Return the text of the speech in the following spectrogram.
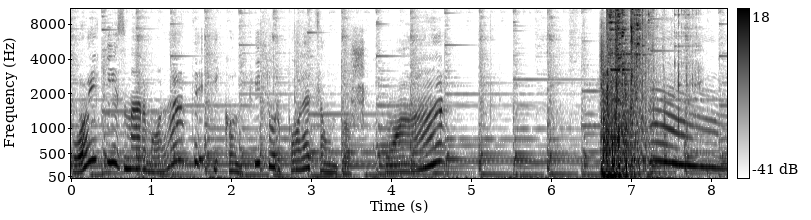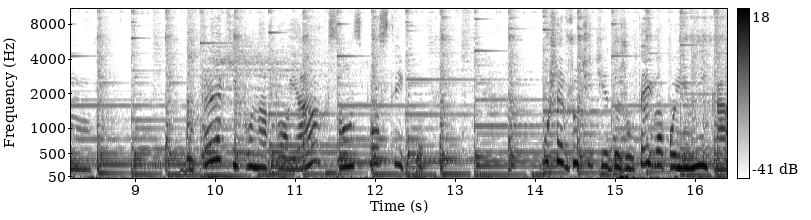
Słoiki z marmolady i konfitur polecą do szkła. Hmm. Butelki po napojach są z plastiku. Muszę wrzucić je do żółtego pojemnika,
